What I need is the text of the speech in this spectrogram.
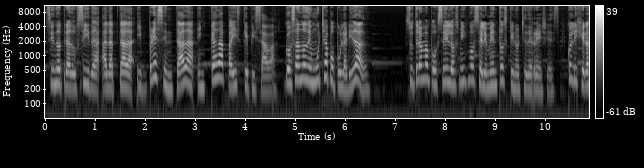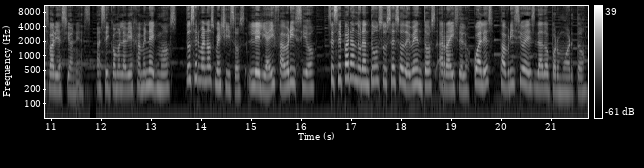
siendo traducida, adaptada y presentada en cada país que pisaba, gozando de mucha popularidad. Su trama posee los mismos elementos que Noche de Reyes, con ligeras variaciones, así como la vieja Menegmos, dos hermanos mellizos, Lelia y Fabricio, se separan durante un suceso de eventos a raíz de los cuales Fabricio es dado por muerto.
